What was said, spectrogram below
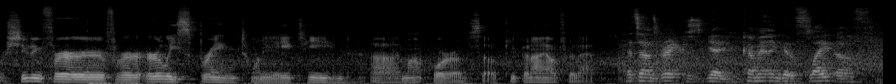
We're shooting for for early spring 2018, uh, Mount Horeb. So keep an eye out for that. That sounds great because yeah, you can come in and get a flight of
